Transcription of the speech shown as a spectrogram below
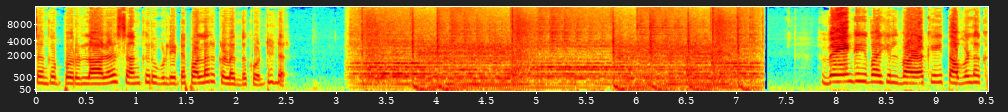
சங்க பொருளாளர் சங்கர் உள்ளிட்ட பலர் கலந்து கொண்டனர். வேங்கை வயல் வழக்கை தமிழக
